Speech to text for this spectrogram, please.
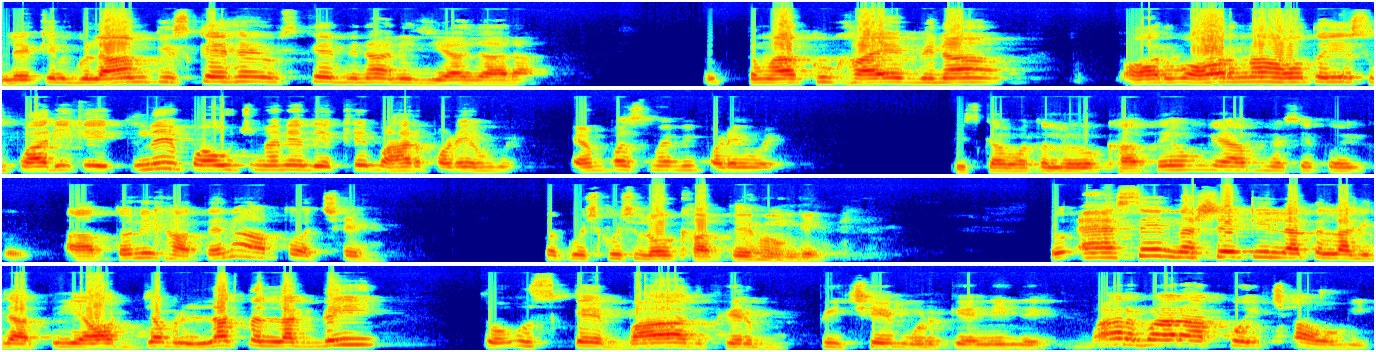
लेकिन गुलाम किसके हैं? उसके बिना नहीं जिया जा रहा। तम्बाकू खाए बिना और और ना हो तो ये सुपारी के इतने पाउच मैंने देखे बाहर पड़े हुए कैंपस में भी पड़े हुए। इसका मतलब लोग खाते होंगे आप में से कोई कोई। आप तो नहीं खाते ना, आप तो अच्छे हैं। तो कुछ कुछ लोग खाते होंगे। तो ऐसे नशे की लत लग जाती है और जब लत लग गई तो उसके बाद फिर पीछे मुड़ के नहीं देख बार बार आपको इच्छा होगी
